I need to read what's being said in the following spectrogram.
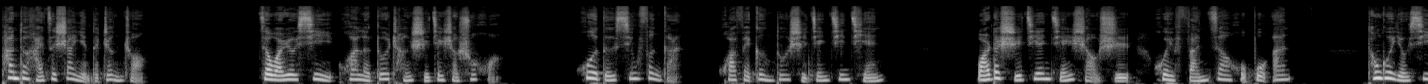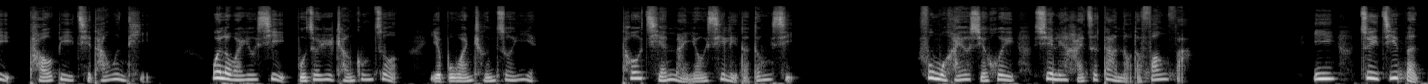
判断孩子上瘾的症状，在玩游戏花了多长时间上说谎，获得兴奋感，花费更多时间金钱，玩的时间减少时会烦躁或不安。通过游戏逃避其他问题，为了玩游戏不做日常工作，也不完成作业，偷钱买游戏里的东西。父母还要学会训练孩子大脑的方法。一最基本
